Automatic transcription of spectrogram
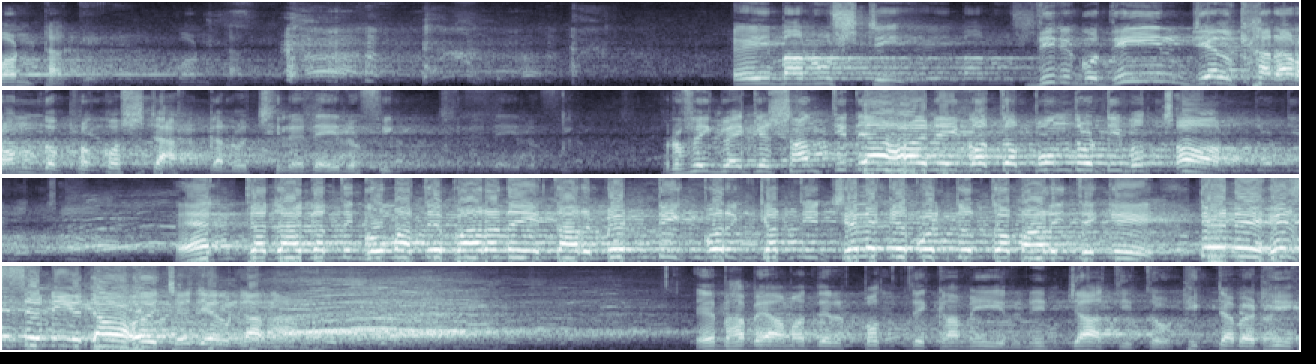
কন্টাকে এই মানুষটি দীর্ঘদিন জেলখানার অন্ধ প্রকোষ্ঠে আটকানো ছিলেন, এই রফিক। রফিক ভাইকে শান্তি দেওয়া হয়নি গত পনেরোটি বছর। একটা জায়গাতে ঘুমাতে পারে নাই, তার মেট্রিক পরীক্ষার্থী ছেলেকে পর্যন্ত বাড়ি থেকে টেনে হেসে নিয়ে যাওয়া হয়েছে জেলখানা এভাবে আমাদের প্রত্যেক আমির নির্যাতিত ঠিকটা বা ঠিক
